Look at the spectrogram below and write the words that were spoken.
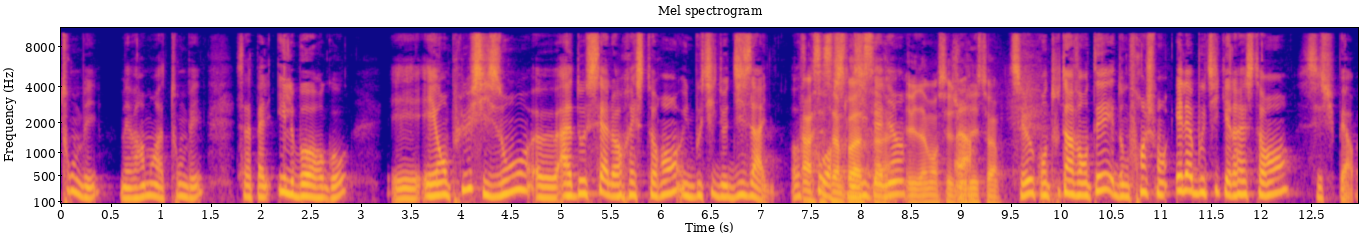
tomber, mais vraiment à tomber. Ça s'appelle Il Borgo. Et, et en plus, ils ont euh, adossé à leur restaurant une boutique de design. Of Ah, c'est course, sympa, les ça. Italiens. Évidemment, c'est joli ça. C'est eux qui ont tout inventé. Et donc, franchement, et la boutique et le restaurant, c'est superbe.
